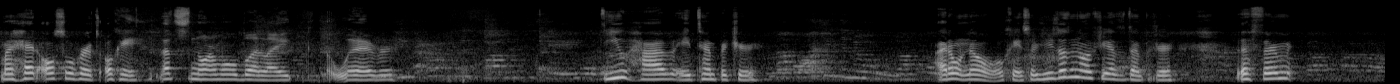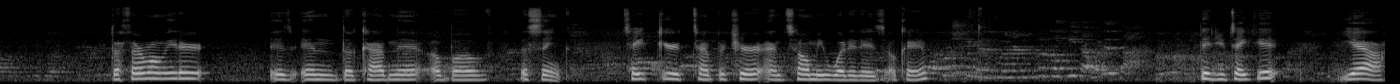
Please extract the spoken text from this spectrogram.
My head also hurts. Okay, that's normal, but like, whatever. Do you have a temperature? I don't know. Okay, so she doesn't know if she has a temperature. The therm the thermometer is in the cabinet above the sink. Take your temperature and tell me what it is, okay? Did you take it? Yeah.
